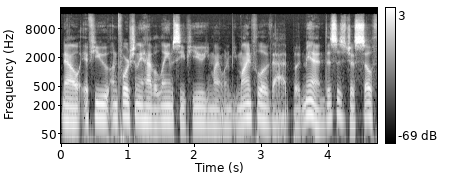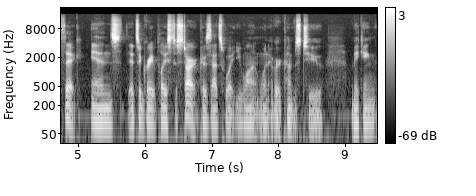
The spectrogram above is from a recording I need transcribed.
Now, if you unfortunately have a lame CPU, you might want to be mindful of that. But man, this is just so thick, and it's a great place to start because that's what you want whenever it comes to making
